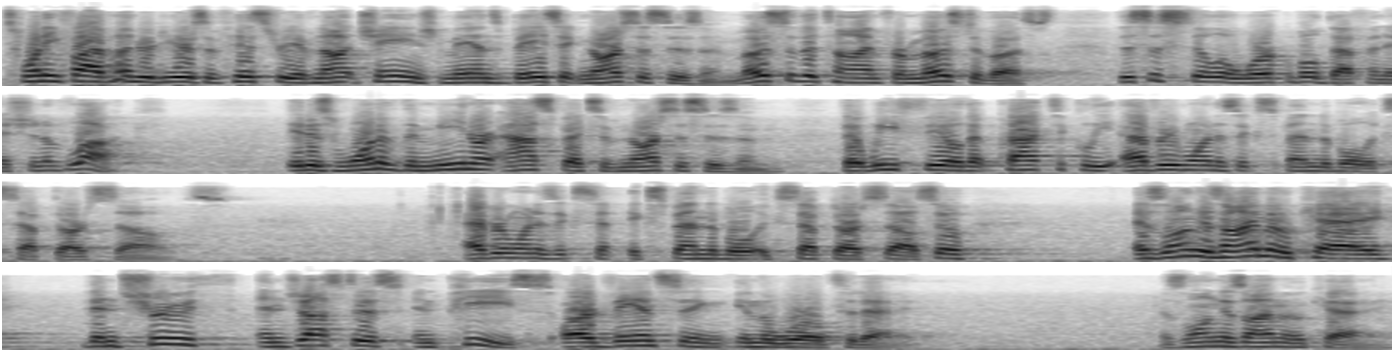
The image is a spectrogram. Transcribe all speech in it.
2,500 years of history have not changed man's basic narcissism. Most of the time, for most of us, this is still a workable definition of luck. It is one of the meaner aspects of narcissism that we feel that practically everyone is expendable except ourselves. Everyone is ex- expendable except ourselves. So, as long as I'm okay, then truth and justice and peace are advancing in the world today. As long as I'm okay.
